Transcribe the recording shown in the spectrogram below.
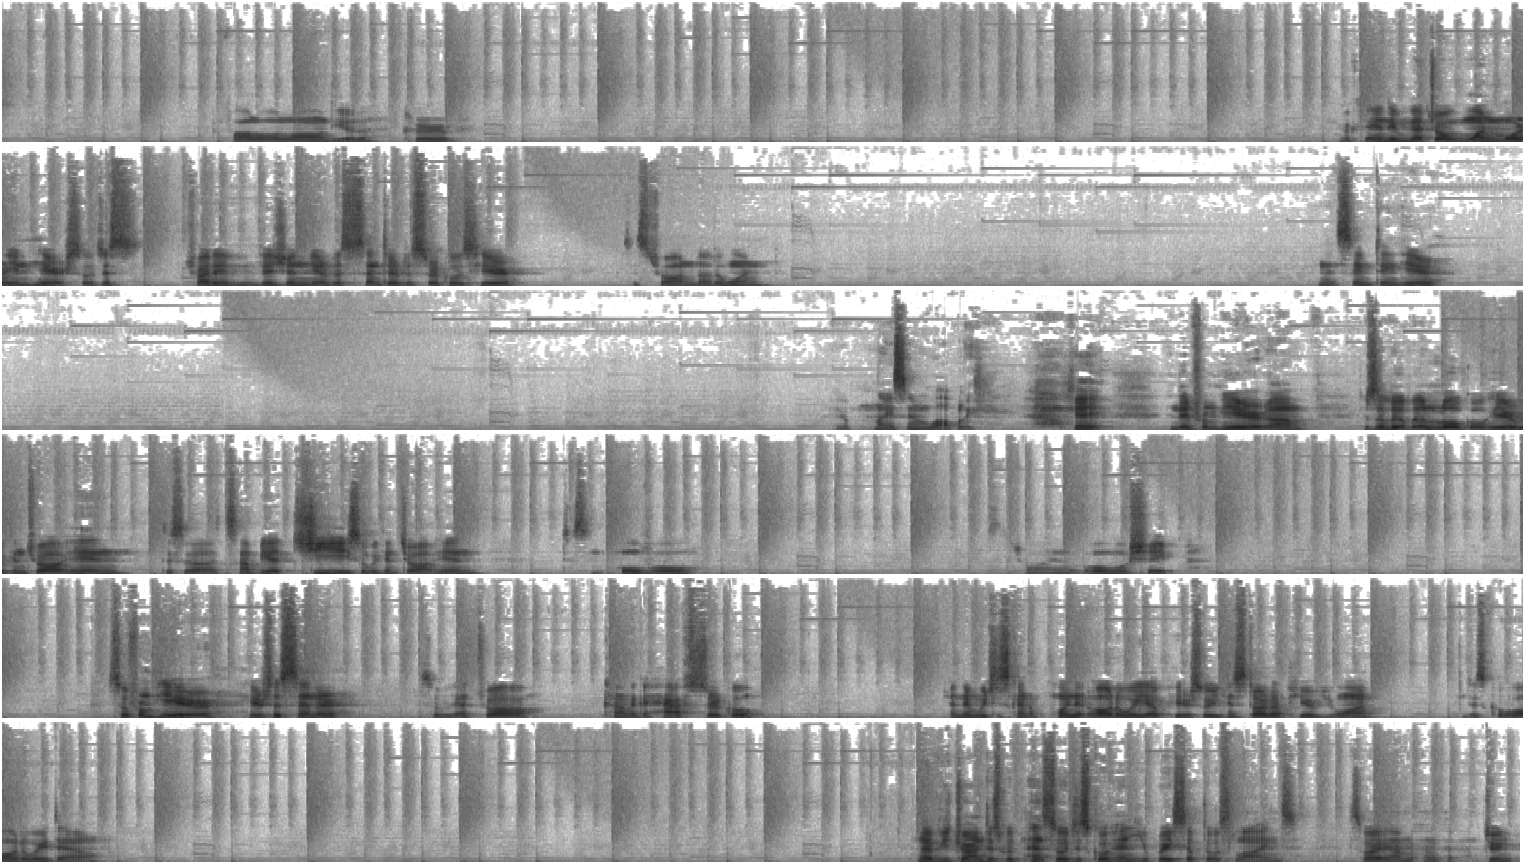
follow along the other curve. Okay, and then we gotta draw one more in here. So just try to envision know the center of the circles here. Just draw another one. And then same thing here. Yep, nice and wobbly. Okay, and then from here, um, there's a little bit of logo here. We can draw in this. Uh, it's gonna be a G, so we can draw in just an oval an oval shape. So from here, here's the center. So we're gonna draw kind of like a half circle. And then we just kind of point it all the way up here. So you can start up here if you want, just go all the way down. Now if you're drawing this with pencil, just go ahead and erase up those lines. So I am doing,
